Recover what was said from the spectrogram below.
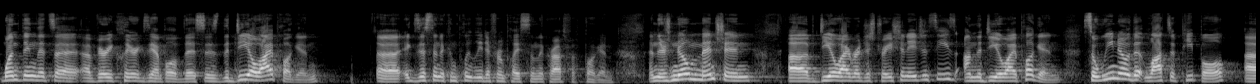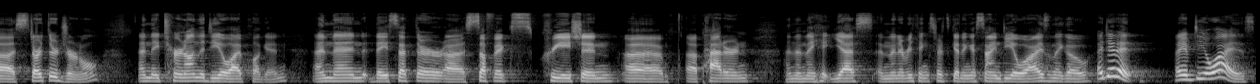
one thing that's a, a, very clear example of this is the DOI plugin uh, exists in a completely different place than the Crossref plugin. And there's no mention of DOI registration agencies on the DOI plugin. So we know that lots of people uh, start their journal and they turn on the DOI plugin and then they set their uh, suffix creation uh, uh, pattern and then they hit yes, and then everything starts getting assigned DOIs, and they go, I did it. I have DOIs.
